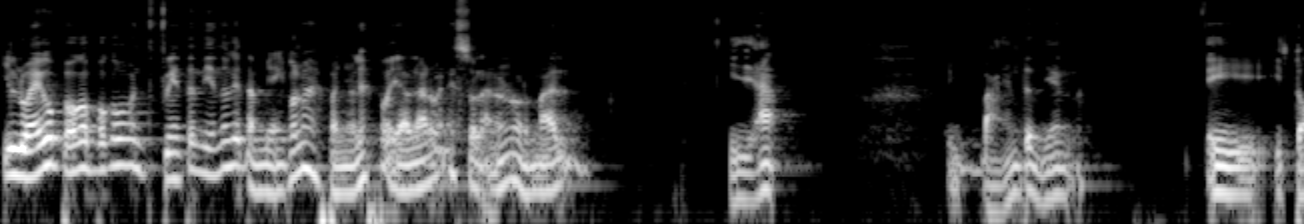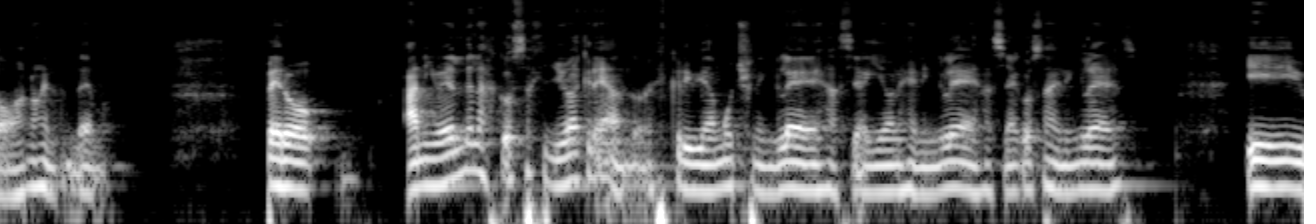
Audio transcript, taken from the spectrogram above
y, luego poco a poco fui entendiendo que también con los españoles podía hablar venezolano normal y ya, van entendiendo y todos nos entendemos. Pero a nivel de las cosas que yo iba creando, escribía mucho en inglés, hacía guiones en inglés, hacía cosas en inglés y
